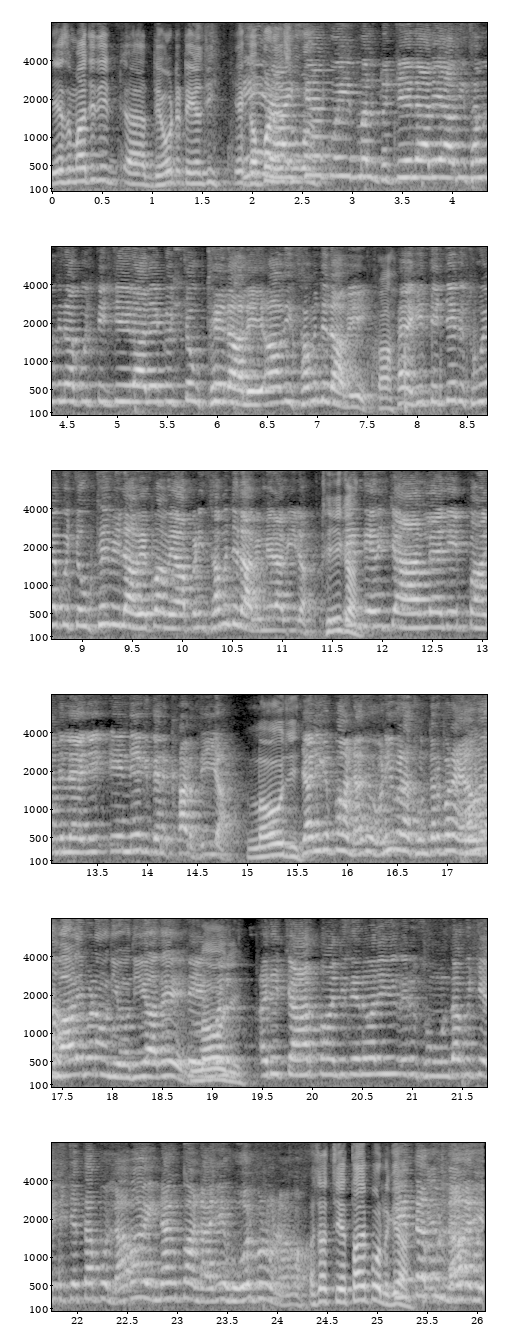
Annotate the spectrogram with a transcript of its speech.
ਇਸ ਮੱਝ ਦੀ ਅ, ਦਿਓ ਡਿਟੇਲ ਜੀ। ਇਹ ਗੱਬਣ ਹੈ ਰਾਈਸਿਆਂ ਸੂਆ ਕੋਈ ਮਲ ਦੂਜੇ ਲਾ ਲੇ ਆਪਦੀ ਸਮਝ ਨਾ ਕੋਈ ਤੀਜੇ ਲਾ ਲੇ ਕੋਈ ਚੌਥੇ ਲਾ ਲੇ ਆਪਦੀ ਸਮਝ ਲਾਵੇ। ਹਾਂ। ਹੈਗੀ ਤੀਜੇ ਕਿ ਸੂਏ ਕੋਈ ਚੌਥੇ ਵੀ ਲਾਵੇ ਭਾਵੇਂ ਆਪਣੀ ਸਮਝ ਲਾਵੇ ਮੇਰਾ ਵੀਰ। ਠੀਕ ਆ। ਇਹ ਦਿਨ ਚਾਰ ਲੈ ਜੇ ਪੰਜ ਲੈ ਜੇ ਇੰਨੇ ਕਿ ਦਿਨ ਖੜਦੀ ਆ। ਲਓ ਜੀ। ਯਾਨੀ ਕਿ ਭਾਂਡਾ ਤੇ ਹੋਣੀ ਬੜਾ ਸੁੰਦਰ ਬਣਾਇਆ ਵਾ। ਵਾਲੀ ਬਣਾਉਂਦੀ ਉਹਦੀ ਆ ਤੇ। ਲਓ ਮਤਲਬ ਜੀ। ਅਜੇ 4-5 ਦਿਨ ਵਾਲੀ ਇਹਨੂੰ ਸੂਣ ਦਾ ਕੋਈ ਚਿੱਤ ਚੇਤਾ ਭੁੱਲਾ ਵਾ ਇੰਨਾ ਕੁ ਭਾਂਡਾ ਜੇ ਹੋਰ ਬਣਾਉਣਾ ਵਾ। ਅੱਛਾ ਚੇਤਾ ਹੀ ਭੁੱਲ ਗਿਆ। ਚੇਤਾ ਭੁੱਲਾ ਜੇ।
